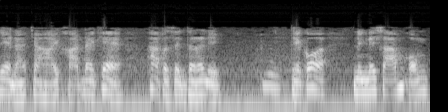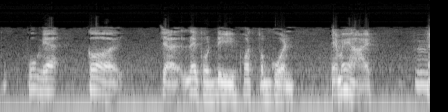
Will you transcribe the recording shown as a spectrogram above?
เนี่ยนะ จะหายขาดได้แค่ 5เปอร์เซ็นเท่านั้นเองอืมแต่ก็หนึ่งในสามของพวกเนี้ยก็จะได้ผลดีพอสมควร แต่ไม่หายอืมอ่าดีขึ้ น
